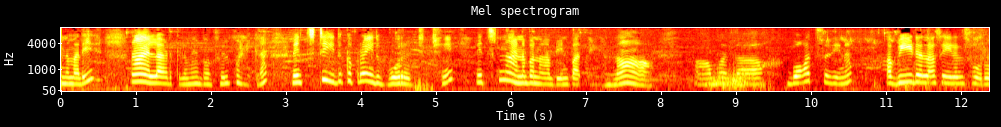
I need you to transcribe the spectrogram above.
இந்த மாதிரி நான் எல்லா இடத்துலையுமே இப்போ ஃபில் பண்ணிக்கிறேன். நெக்ஸ்ட்டு இதுக்கப்புறம் இது போர் அடிச்சிச்சு நெக்ஸ்ட்டு நான் என்ன பண்ணேன் அப்படின்னு பார்த்தீங்கன்னா ஆமாண்டா பாட்ஸ் அப்படின்னா வீடெல்லாம் செய்கிறது ஒரு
